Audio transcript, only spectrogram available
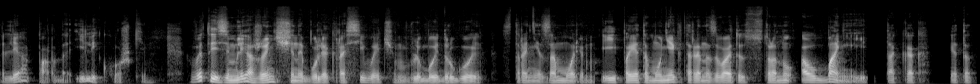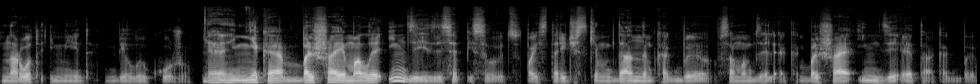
леопарда или кошки. В этой земле женщины более красивые, чем в любой другой стране за морем. И поэтому некоторые называют эту страну Албанией, так как этот народ имеет белую кожу. Э, некая большая и малая Индия здесь описываются. По историческим данным, как бы в самом деле, большая Индия это как бы...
